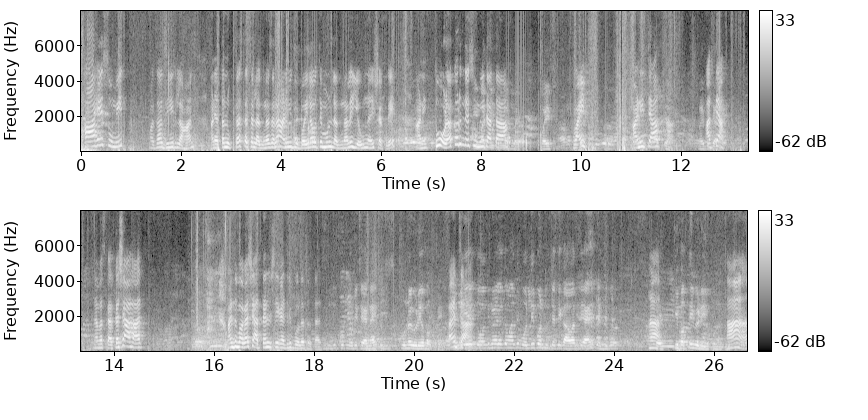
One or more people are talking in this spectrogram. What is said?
हा आहे सुमित माझा धीर लहान. आणि आता नुकताच त्याचं लग्न झालं आणि मी दुबईला होते म्हणून लग्नाला येऊ नाही शकले. आणि तू ओळख करून दे सुमित आता. वाईफ वाईफ आणि त्या आत्या. नमस्कार कशा आहात? आणि तू मगाशी आत्यांविषयी काहीतरी बोलत होतास. तुझी खूप मोठी फॅन आहे तुझी पूर्ण व्हिडिओ बघते. अच्छा. मी दोन तीन वेळेला तुम्हाला ती बोलली पण तुमच्या ती गावातली आहे ना त्यांची पण. हा. ती बघते व्हिडिओ पूर्ण. हा.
